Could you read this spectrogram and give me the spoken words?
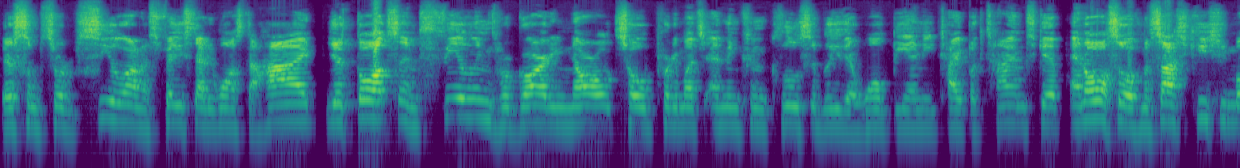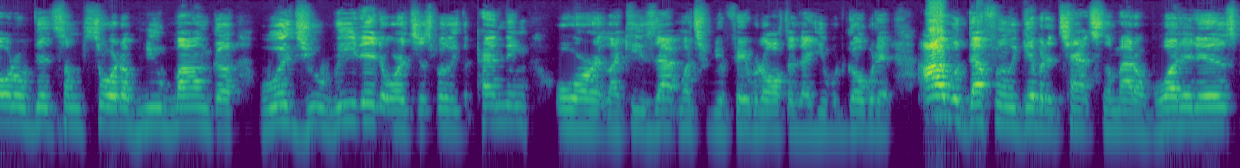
there's some sort of seal on his face that he wants to hide? Your thoughts and feelings regarding Naruto pretty much ending conclusively. There won't be any type of time skip. And also, if Masashi Kishimoto did some sort of new manga, would you read it or just really depending or like he's that much of your favorite author that you would go with it? I would definitely give it a chance no matter what it is.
